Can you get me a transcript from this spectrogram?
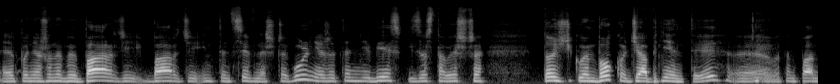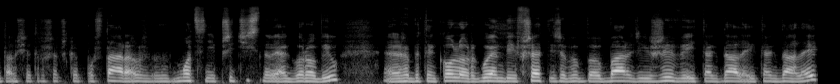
e, ponieważ one były bardziej, bardziej intensywne. Szczególnie, że ten niebieski został jeszcze dość głęboko dziabnięty, e, bo ten pan tam się troszeczkę postarał, mocniej przycisnął jak go robił, e, żeby ten kolor głębiej wszedł i żeby był bardziej żywy i tak dalej, i tak dalej.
